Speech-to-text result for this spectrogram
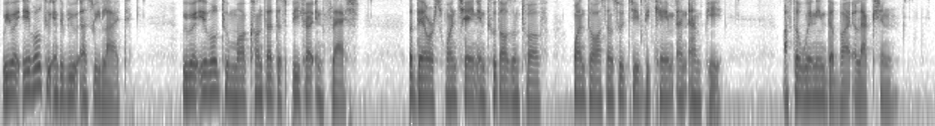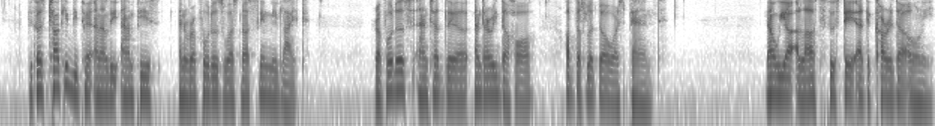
We were able to interview as we liked we were able to more contact the speaker in flash. But there was one change in 2012 when Kyi became an MP after winning the by-election. Because talking between NLD MPs and reporters was not seemingly light. Reporters entered the, entering the hall of the floor door was banned. Now we are allowed to stay at the corridor only.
